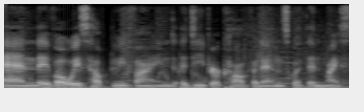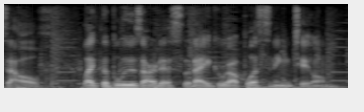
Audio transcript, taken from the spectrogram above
and they've always helped me find a deeper confidence within myself, like the blues artists that I grew up listening to.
